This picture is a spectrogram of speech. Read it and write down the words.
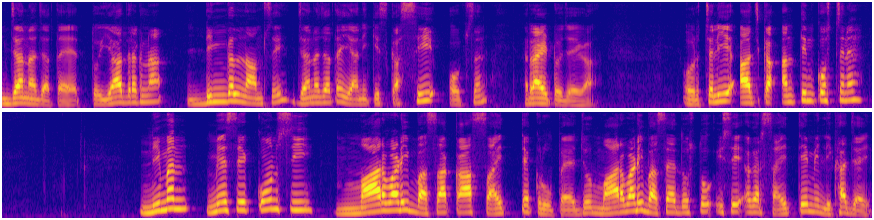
जाना जाता है? तो याद रखना, डिंगल नाम से जाना जाता है, यानी कि इसका सी ऑप्शन राइट हो जाएगा। और चलिए आज का अंतिम क्वेश्चन है। निम्न में से कौन सी मारवाड़ी भाषा का साहित्यक रूप है? जो मारवाड़ी भाषा है, दोस्तों, इसे अगर साहित्य में लिखा जाए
